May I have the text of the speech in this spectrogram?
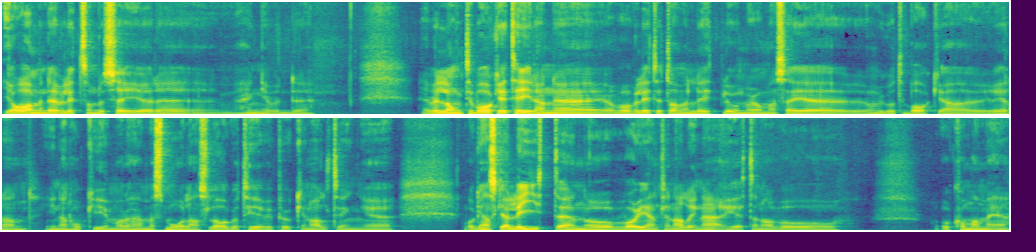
Ja, men det är väl lite som du säger. Det eh, hänger väl... Det det är väl långt tillbaka i tiden. Eh, Jag var väl lite av en late bloomer om man säger. Om vi går tillbaka redan innan hockeygym och det här med smålandslag och TV-pucken och allting. Jag var ganska liten och var egentligen aldrig i närheten av att, att komma med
